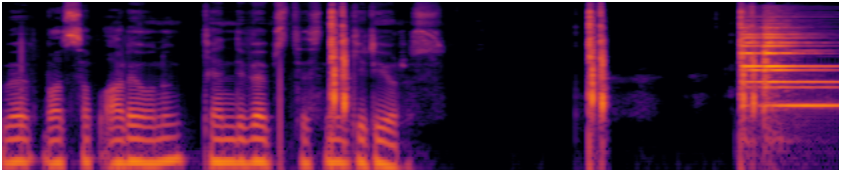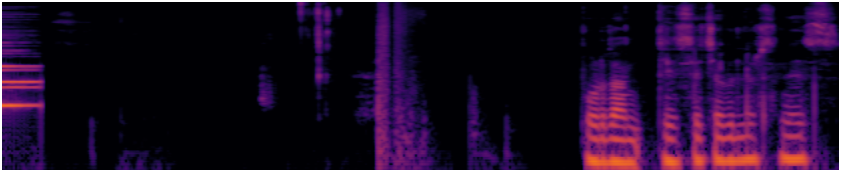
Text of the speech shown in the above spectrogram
ve WhatsApp Areo'nun kendi web sitesine giriyoruz. Buradan dil seçebilirsiniz.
